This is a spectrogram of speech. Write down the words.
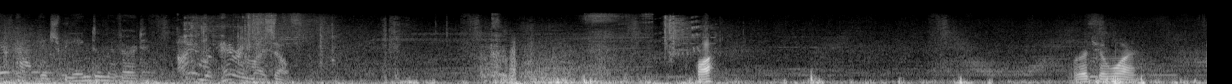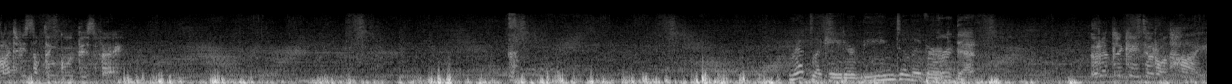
Care package being delivered. I am repairing myself. What? Well, that's your war. Might be something good this way. Replicator being delivered. Heard that. Replicator on high.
